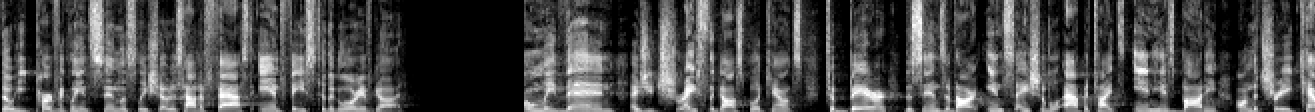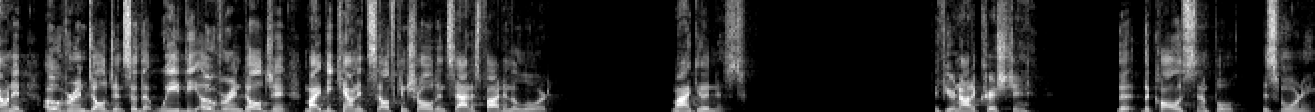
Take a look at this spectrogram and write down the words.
though he perfectly and sinlessly showed us how to fast and feast to the glory of God. Only then, as you trace the gospel accounts, to bear the sins of our insatiable appetites in his body on the tree, counted overindulgent, so that we, the overindulgent, might be counted self controlled and satisfied in the Lord. My goodness. If you're not a Christian, the, the call is simple this morning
